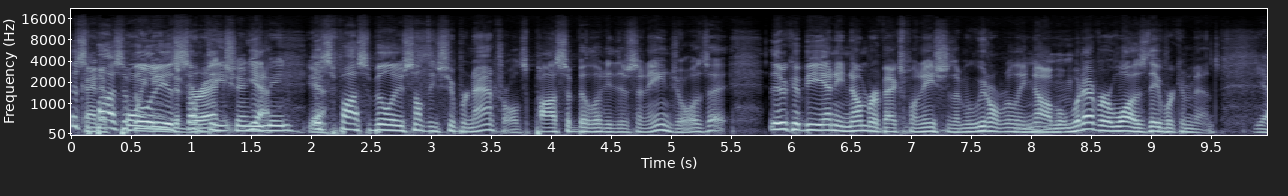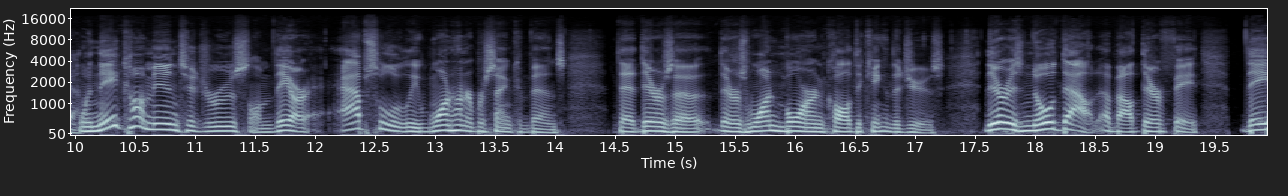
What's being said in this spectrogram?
It's Kind a possibility pointing of something. yeah, mean? Yeah. it's a possibility of something supernatural. It's a possibility there's an angel. It's a, there could be any number of explanations. I mean, we don't really know, but whatever it was, they were convinced. Mm-hmm. Yeah. When they come into Jerusalem, they are absolutely 100% convinced that there's a there's one born called the King of the Jews. There is no doubt about their faith. They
